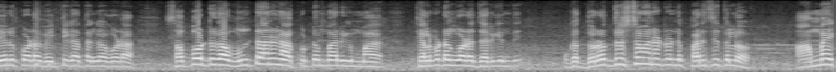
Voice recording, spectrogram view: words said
నేను కూడా వ్యక్తిగతంగా కూడా సపోర్టుగా ఉంటానని నా కుటుంబానికి మా తెలపడం కూడా జరిగింది. ఒక దురదృష్టమైనటువంటి పరిస్థితిలో ఆ అమ్మాయి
